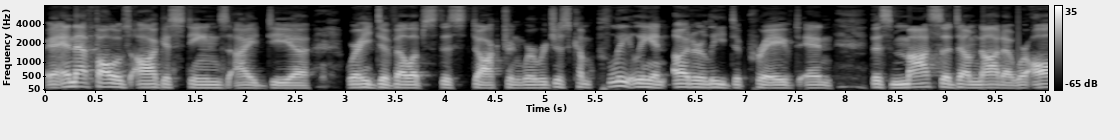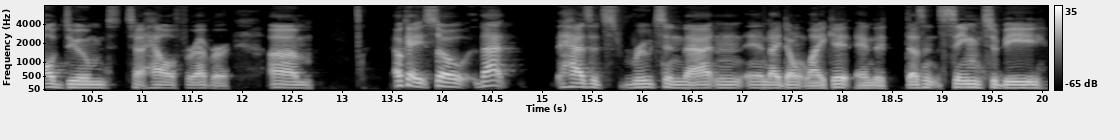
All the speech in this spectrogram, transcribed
And that follows Augustine's idea, where he develops this doctrine where we're just completely and utterly depraved, and this massa damnata, we're all doomed to hell forever. Um, okay, so that has its roots in that, and and I don't like it, and it doesn't seem to be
